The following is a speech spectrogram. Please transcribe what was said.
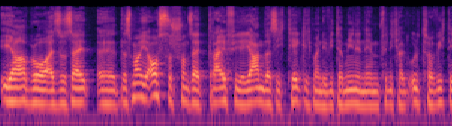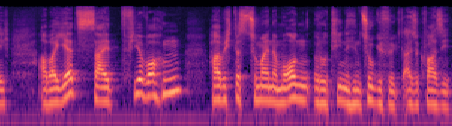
Ja, Bro, also seit, äh, das mache ich auch so schon seit drei, vier Jahren, dass ich täglich meine Vitamine nehme, finde ich halt ultra wichtig. Aber jetzt seit vier Wochen habe ich das zu meiner Morgenroutine hinzugefügt. Also quasi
